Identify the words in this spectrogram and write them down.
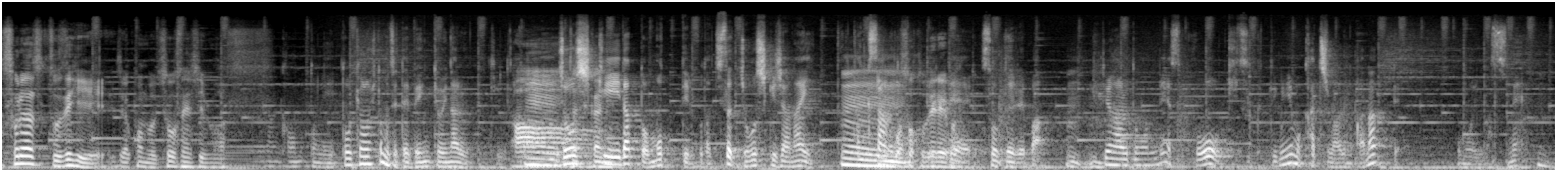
それはちょっとぜひじゃあ今度挑戦してみます。なんか本当に東京の人も絶対勉強になるっていう。常識だと思っていることは実は常識じゃない。たうん。くさんの外出れば外出れば。うんうん。っていうのがあると思うんでそこを気づくっていう意味にも価値はあるのかなって思いますね。なる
